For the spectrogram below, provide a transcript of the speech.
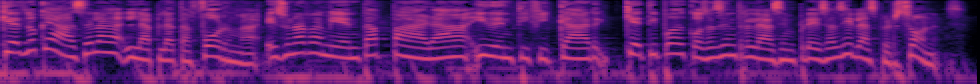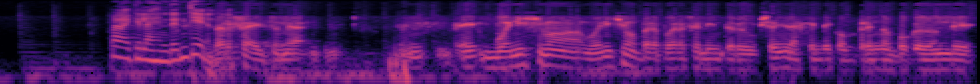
¿qué es lo que hace la, la plataforma? ¿Es una herramienta para identificar qué tipo de cosas entre las empresas y las personas? Para que la gente entienda. Perfecto, mira, eh, buenísimo, buenísimo para poder hacer la introducción y la gente comprenda un poco dónde,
